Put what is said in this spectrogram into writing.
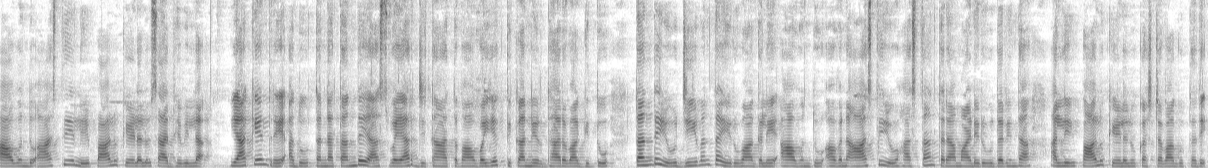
ಆ ಒಂದು ಆಸ್ತಿಯಲ್ಲಿ ಪಾಲು ಕೇಳಲು ಸಾಧ್ಯವಿಲ್ಲ. ಯಾಕೆಂದರೆ ಅದು ತನ್ನ ತಂದೆಯ ಸ್ವಯಾರ್ಜಿತ ಅಥವಾ ವೈಯಕ್ತಿಕ ನಿರ್ಧಾರವಾಗಿದ್ದು, ತಂದೆಯು ಜೀವಂತ ಇರುವಾಗಲೇ ಆ ಒಂದು ಅವನ ಆಸ್ತಿಯು ಹಸ್ತಾಂತರ ಮಾಡಿರುವುದರಿಂದ ಅಲ್ಲಿ ಪಾಲು ಕೇಳಲು ಕಷ್ಟವಾಗುತ್ತದೆ.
